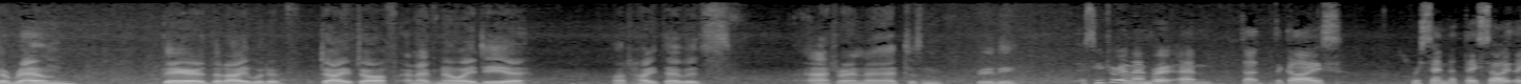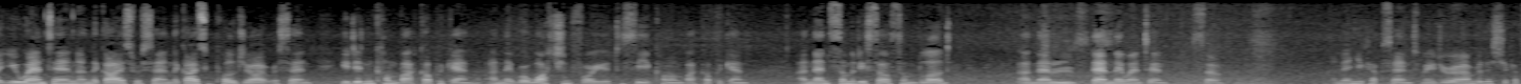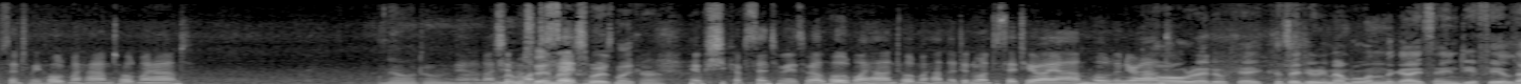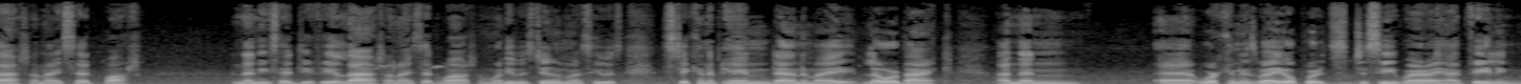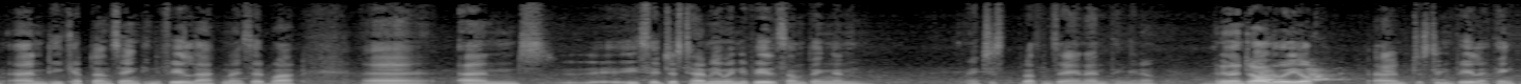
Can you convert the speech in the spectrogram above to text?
it's around there that I would have dived off, and I've no idea what height I was at around that. That doesn't really. I seem to remember um, that the guys were saying that they saw that you went in, and the guys were saying the guys who pulled you out were saying you didn't come back up again, and they were watching for you to see you coming back up again. And then somebody saw some blood, and then Jesus. then they went in. So, and then you kept saying to me, "Do you remember this?" You kept saying to me, "Hold my hand, hold my hand." No, I don't remember. Yeah, and I I didn't remember want to saying, say Max, it. where's my car? she kept saying to me as well, "Hold my hand, hold my hand." I didn't want to say to you, "I am holding your hand." Oh, right, okay. Because I do remember one of the guys saying, Do you feel that? And I said, What? And then he said, Do you feel that? And I said, What? And what he was doing was he was sticking a pin down in my lower back and then uh, working his way upwards to see where I had feeling. And he kept on saying, Can you feel that? And I said, What? Uh, and he said, Just tell me when you feel something. And I just wasn't saying anything, you know. And he went all the way up and just didn't feel a thing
